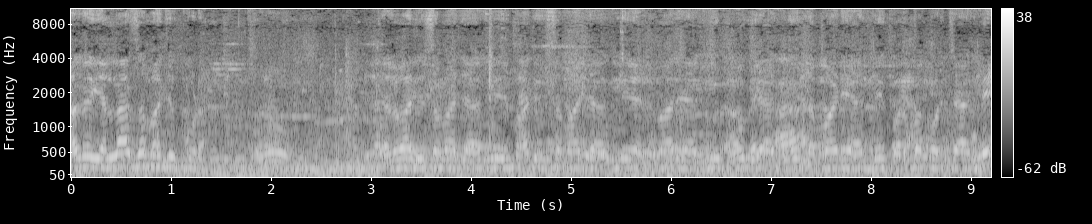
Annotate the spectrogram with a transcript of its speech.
ಆದರೆ ಎಲ್ಲ ಸಮಾಜಕ್ಕೂ ಕೂಡ ಎಲವಾದಿ ಸಮಾಜ ಆಗಲಿ, ಮಾದಿಗ ಸಮಾಜ ಆಗಲಿ, ಅಲೆಮಾರಿ ಆಗಲಿ, ಭೋಗಿ ಆಗಲಿ, ಲಂಬಾಣಿ ಆಗಲಿ ಕೊರಪ ಕೊಡ್ಚ ಆಗಲಿ,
